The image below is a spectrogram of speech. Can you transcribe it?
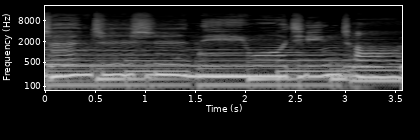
甚至是你我情长。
